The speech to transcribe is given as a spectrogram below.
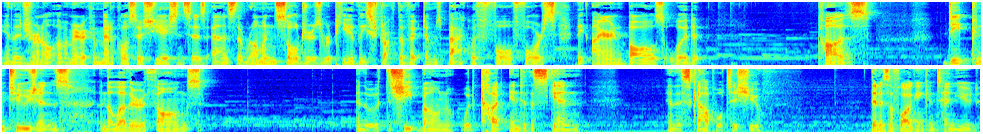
in the Journal of American Medical Association says as the Roman soldiers repeatedly struck the victim's back with full force, the iron balls would cause deep contusions in the leather thongs and the, with the sheep bone would cut into the skin and the scalpel tissue. Then, as the flogging continued,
